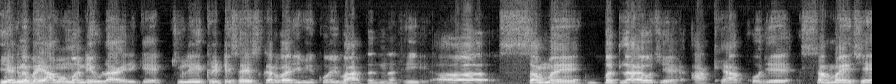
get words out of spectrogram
યજ્ઞભાઈ, આમાં મને એવું લાગે છે કે એકચ્યુઅલી ક્રિટિસાઇઝ કરવા જેવી કોઈ વાત જ નથી. સમય બદલાયો છે. આખે આખો જે સમય છે,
